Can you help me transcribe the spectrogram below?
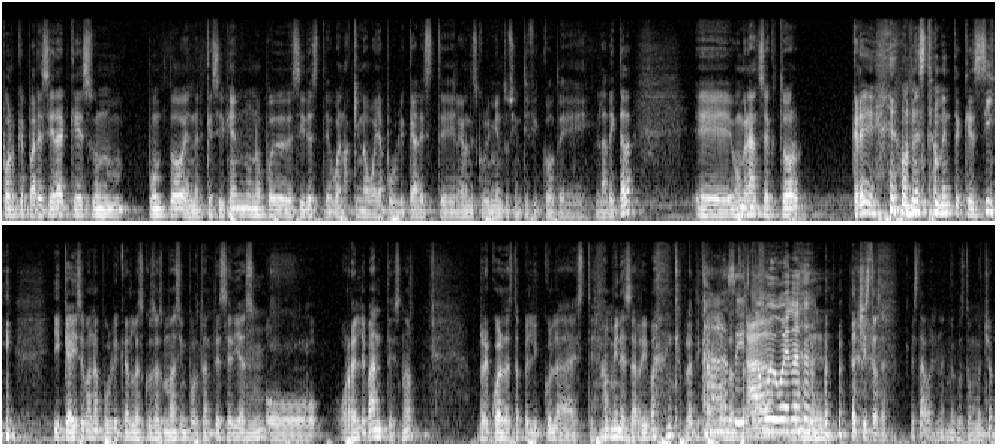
porque pareciera que es un punto en el que si bien uno puede decir este bueno aquí no voy a publicar este el gran descubrimiento científico de la década eh, un gran sector cree honestamente que sí y que ahí se van a publicar las cosas más importantes serias o, relevantes no recuerda esta película este no mires arriba que platicamos ah, sí, está muy buena. Está chistosa. está buena me gustó mucho.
